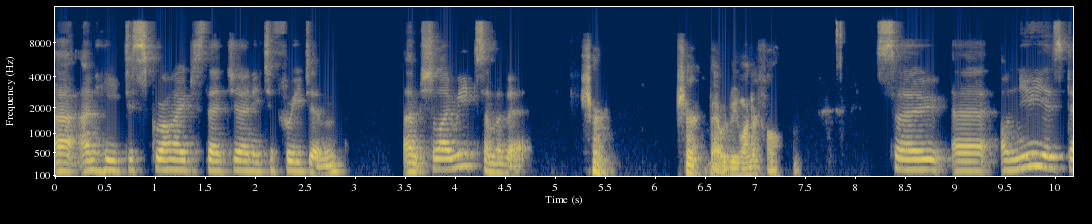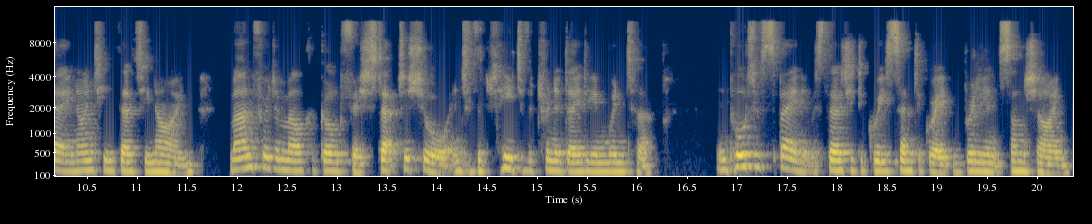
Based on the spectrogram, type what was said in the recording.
uh, and he describes their journey to freedom. Um, shall I read some of it? Sure, sure, that would be wonderful. So uh, on New Year's Day, 1939, Manfred and Malka Goldfish stepped ashore into the heat of a Trinidadian winter. In Port of Spain, it was 30 degrees centigrade and brilliant sunshine.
